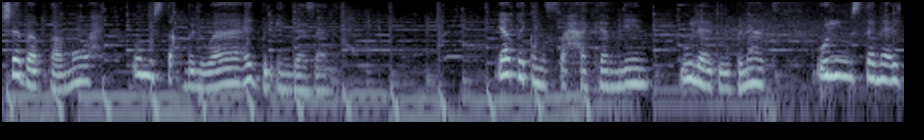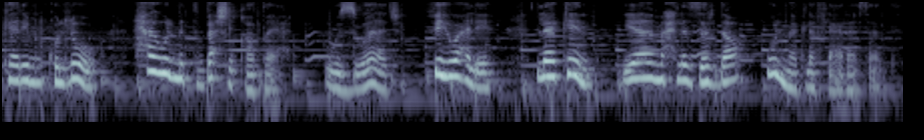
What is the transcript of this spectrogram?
شباب طموح ومستقبل واعد بالإنجازات. يعطيكم الصحة كاملين ولاد وبنات وللمستمع الكريم نقول له حاول ما تتبعش القطيع والزواج فيه وعليه لكن يا محلى الزردة والماكلة في العراسات.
